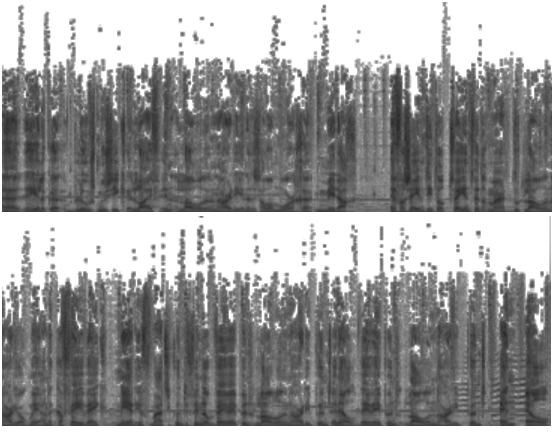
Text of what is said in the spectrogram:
eh, de heerlijke bluesmuziek live in Lowell en Hardy. En dat is allemaal morgenmiddag. En van 17 tot 22 maart doet Lowell en Hardy ook mee aan de Caféweek. Meer informatie kunt u vinden op www.lowellenhardy.nl www.lowellenhardy.nl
